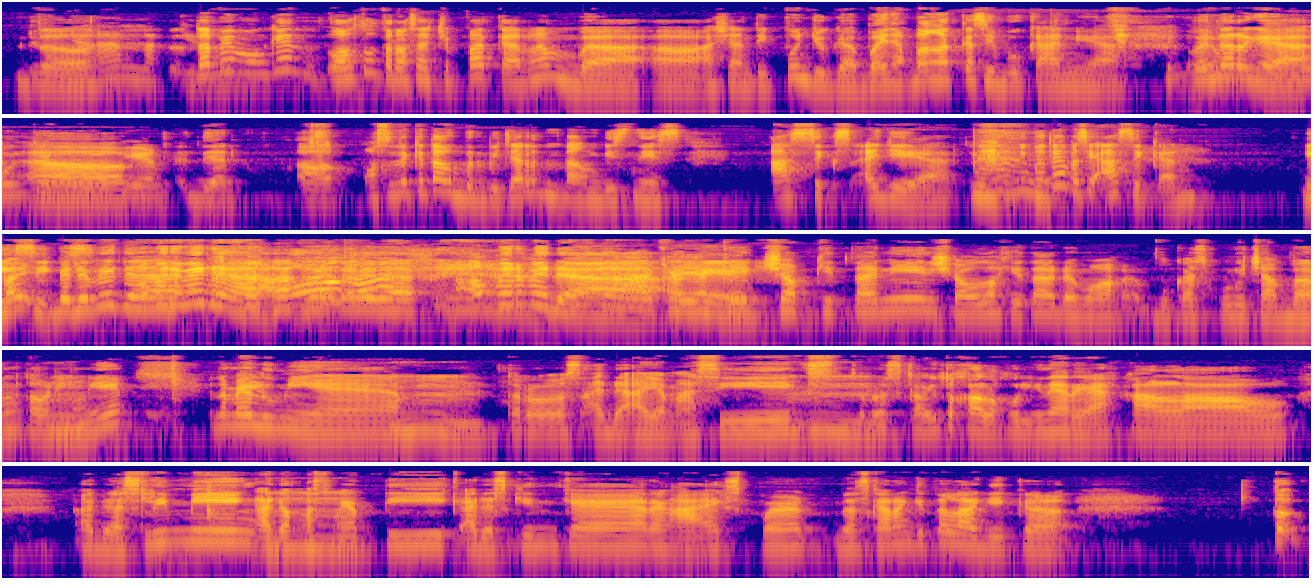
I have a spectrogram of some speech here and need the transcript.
Betul. anak gitu. Tapi mungkin waktu terasa cepat karena Mbak eh, Ashanti pun juga banyak banget kesibukannya. Bener mungkin, nggak? mungkin, Eh, mungkin. Dan eh, maksudnya kita berbicara tentang bisnis asik aja ya. Nyebutnya pasti asik kan? A6. beda-beda. Oh beda-beda. Oh, Beda-beda. Oh beda-beda. Beda, kayak Oke. cake shop kita nih Insya Allah kita udah mau buka 10 cabang tahun Mhm. ini Itu namanya Lumiere Hmm. Terus ada ayam asik Mhm. Terus kalau itu kalau kuliner ya Kalau ada slimming, ada Hmm. kosmetik, ada skincare yang expert Dan sekarang kita lagi ke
